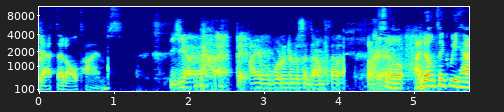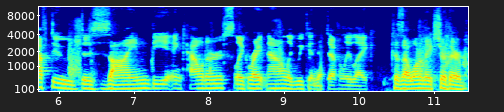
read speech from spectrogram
death at all times. Yep, I am 100% down for that. Okay. So I don't think we have to design the encounters like right now. Like we can definitely like because I want to make sure they're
